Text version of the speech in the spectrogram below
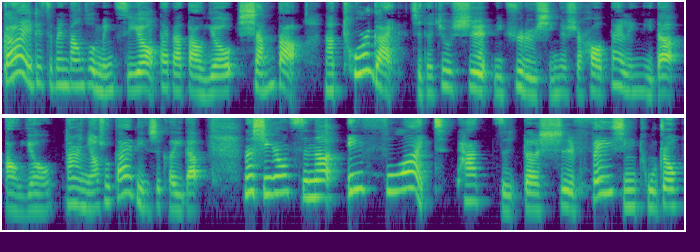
Guide 这边当做名词用，代表导游、向导。那 tour guide 指的就是你去旅行的时候带领你的导游。当然，你要说 guide 也是可以的。那形容词呢？In flight，它指的是飞行途中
